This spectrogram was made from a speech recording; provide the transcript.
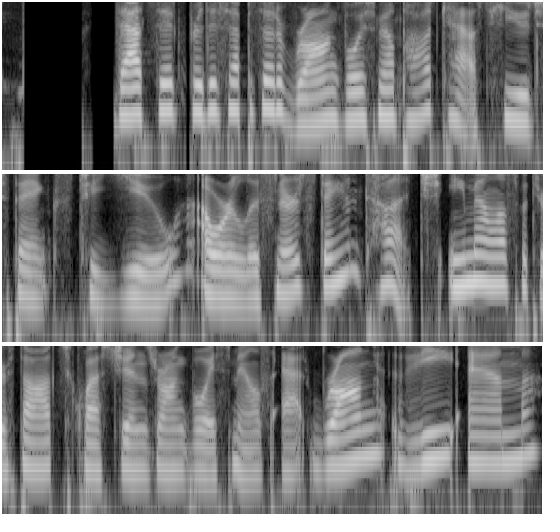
That's it for this episode of Wrong Voicemail Podcast. Huge thanks to you, our listeners. Stay in touch. Email us with your thoughts, questions, wrong voicemails at wrongvmpod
